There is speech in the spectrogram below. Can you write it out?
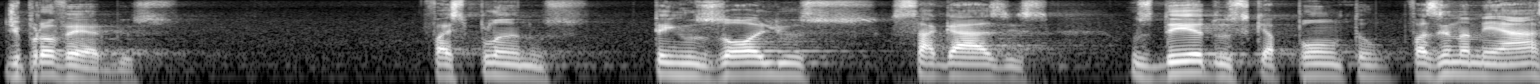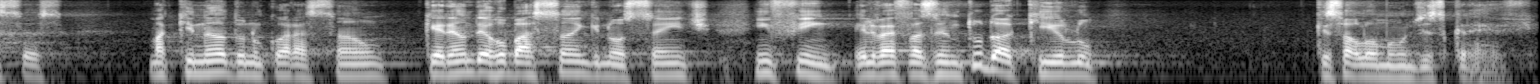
de Provérbios. Faz planos, tem os olhos sagazes, os dedos que apontam, fazendo ameaças, maquinando no coração, querendo derrubar sangue inocente, enfim, ele vai fazendo tudo aquilo que Salomão descreve.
